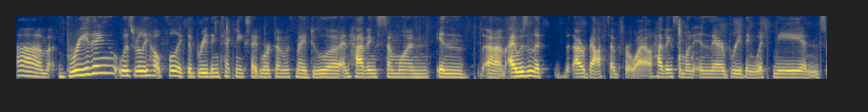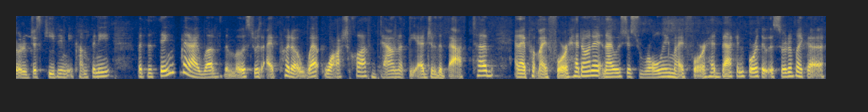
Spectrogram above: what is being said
Um, breathing was really helpful, like the breathing techniques I'd worked on with my doula, and having someone in. Um, I was in the our bathtub for a while, having someone in there breathing with me and sort of just keeping me company. But the thing that I loved the most was I put a wet washcloth down at the edge of the bathtub and I put my forehead on it and I was just rolling my forehead back and forth. It was sort of like a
